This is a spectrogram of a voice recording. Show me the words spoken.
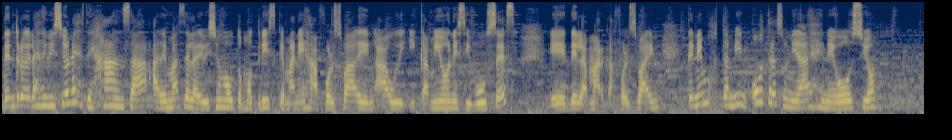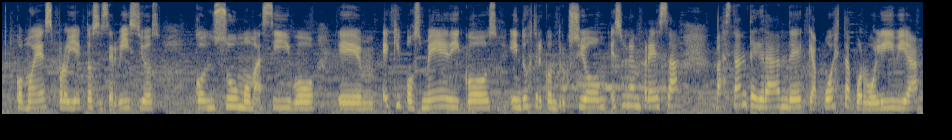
Dentro de las divisiones de Hansa, además de la división automotriz que maneja Volkswagen, Audi y camiones y buses eh, de la marca Volkswagen, tenemos también otras unidades de negocio como es proyectos y servicios, consumo masivo, eh, equipos médicos, industria y construcción. Es una empresa bastante grande que apuesta por Bolivia,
